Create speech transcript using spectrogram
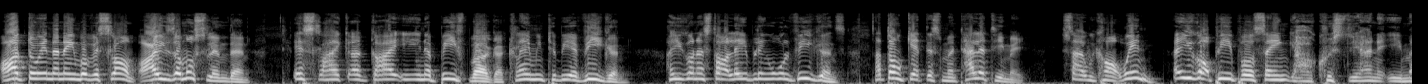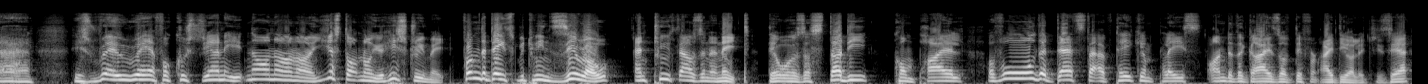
I'll do in the name of Islam. Ah, I is a Muslim then. It's like a guy eating a beef burger claiming to be a vegan. Are you gonna start labeling all vegans? I don't get this mentality, mate. It's like we can't win. And you got people saying, oh, Christianity, man, it's very rare for Christianity. No, no, no, you just don't know your history, mate. From the dates between 0 and 2008, there was a study compiled of all the deaths that have taken place under the guise of different ideologies, yeah?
